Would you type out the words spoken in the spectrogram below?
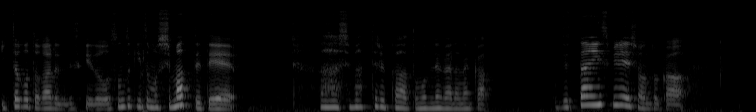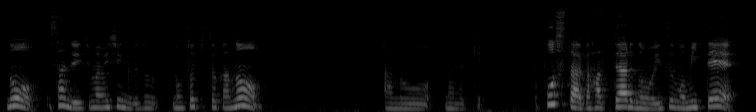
行ったことがあるんですけどその時いつも閉まっててああ閉まってるかと思ってながらなんか絶対インスピレーションとかの31枚目シングルの時とかのあのなんだっけポスターが貼ってあるのをいつも見て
